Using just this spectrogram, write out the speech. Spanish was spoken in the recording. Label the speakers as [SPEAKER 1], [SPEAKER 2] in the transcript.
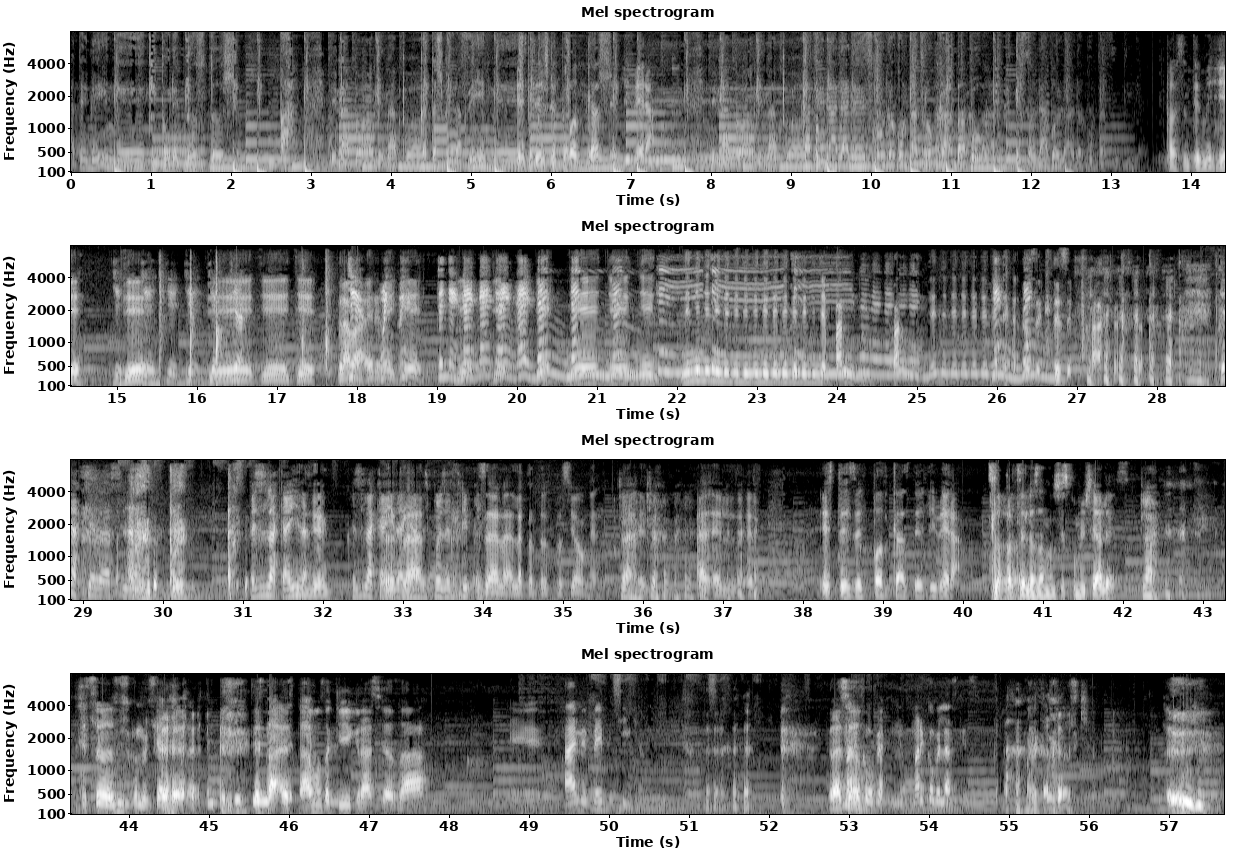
[SPEAKER 1] Este es el podcast de Libera. Para sentirme ye.
[SPEAKER 2] Ye,
[SPEAKER 1] Ye.
[SPEAKER 2] ye, ye, ye, ye,
[SPEAKER 1] Ye, ye, ye. Graba, ye. Pan,
[SPEAKER 2] Ya queda así. Esa es la caída.
[SPEAKER 1] Bien.
[SPEAKER 2] Esa es la caída ya
[SPEAKER 1] Claro.
[SPEAKER 2] después del triple.
[SPEAKER 1] Esa es la, la contraexplosión. eh.
[SPEAKER 2] Claro,
[SPEAKER 1] El-
[SPEAKER 2] claro.
[SPEAKER 1] el- el- Este es el podcast de Libera.
[SPEAKER 3] Es la parte de los anuncios comerciales.
[SPEAKER 2] Claro.
[SPEAKER 4] Estos es comerciales.
[SPEAKER 3] Está, estábamos aquí gracias a.
[SPEAKER 4] eh, AMP.
[SPEAKER 3] Gracias.
[SPEAKER 4] Marco, Marco Velázquez.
